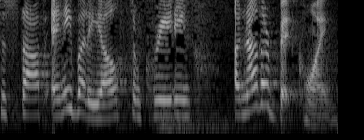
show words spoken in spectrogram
to stop anybody else from creating another Bitcoin?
